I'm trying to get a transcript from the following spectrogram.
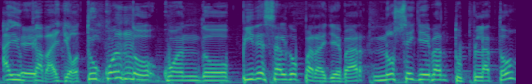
Hay un eh, caballote. Tú cuando, cuando pides algo para llevar, no se llevan tu plato.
